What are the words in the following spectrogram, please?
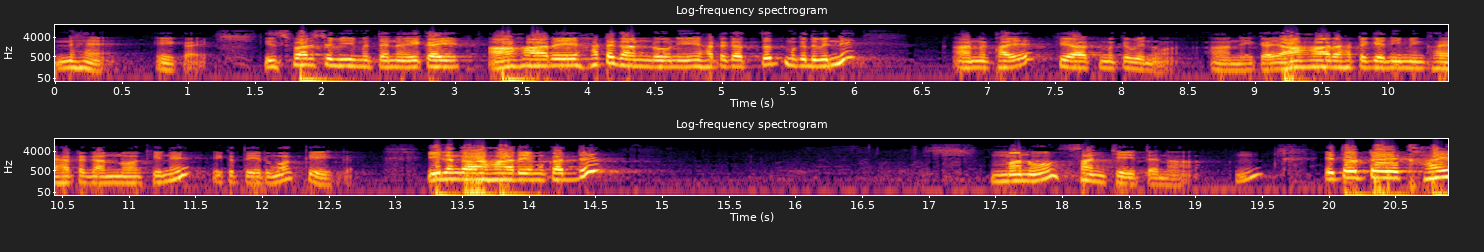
නැහැ. ඒකයි. ඉස්පර්ශවීම තැන එකයි ආහාරය හට ගණ්ඩෝනයේ හටගත්තොත් මකද වෙන්නේ? අන්න කය ක්‍රියාත්මක වෙනවා. ආන එකයි ආහාර හට ගැනීමෙන් කය හට ගන්නවා කියනෙ එක තේරුමක් ඒක. ඊළඟ ආහාරයමකදද මනෝ සංචේතනා. එතොට කය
